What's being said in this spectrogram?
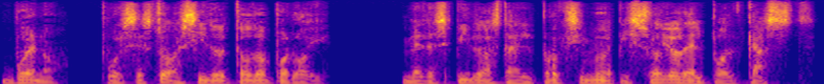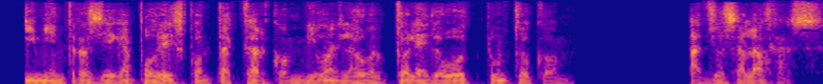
Bueno, pues esto ha sido todo por hoy. Me despido hasta el próximo episodio del podcast, y mientras llega podéis contactar conmigo en la web toledobot.com. Adiós alojas.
